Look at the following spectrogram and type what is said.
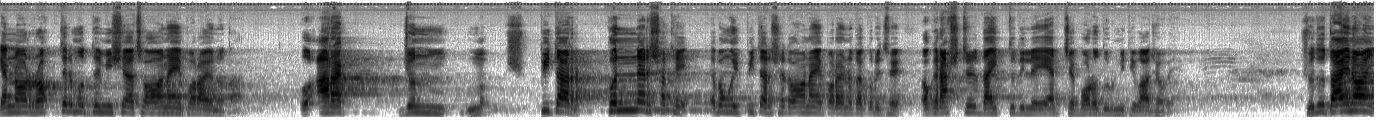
কেন? রক্তের মধ্যে মিশে আছে অন্যায় পরায়ণতা ও আর একজন পিতার কন্যার সাথে এবং ওই পিতার সাথে অন্যায় পরায়ণতা করেছে, ওকে রাষ্ট্রের দায়িত্ব দিলে এর চেয়ে বড় দুর্নীতিবাজ হবে। শুধু তাই নয়,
